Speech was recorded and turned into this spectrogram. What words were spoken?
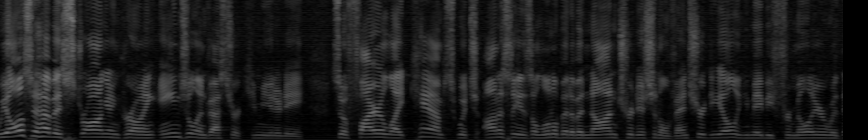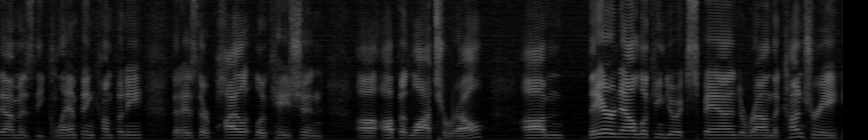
We also have a strong and growing angel investor community so Firelight Camps, which honestly is a little bit of a non-traditional venture deal. You may be familiar with them as the glamping company that has their pilot location uh, up at La Tourelle. Um, they are now looking to expand around the country.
